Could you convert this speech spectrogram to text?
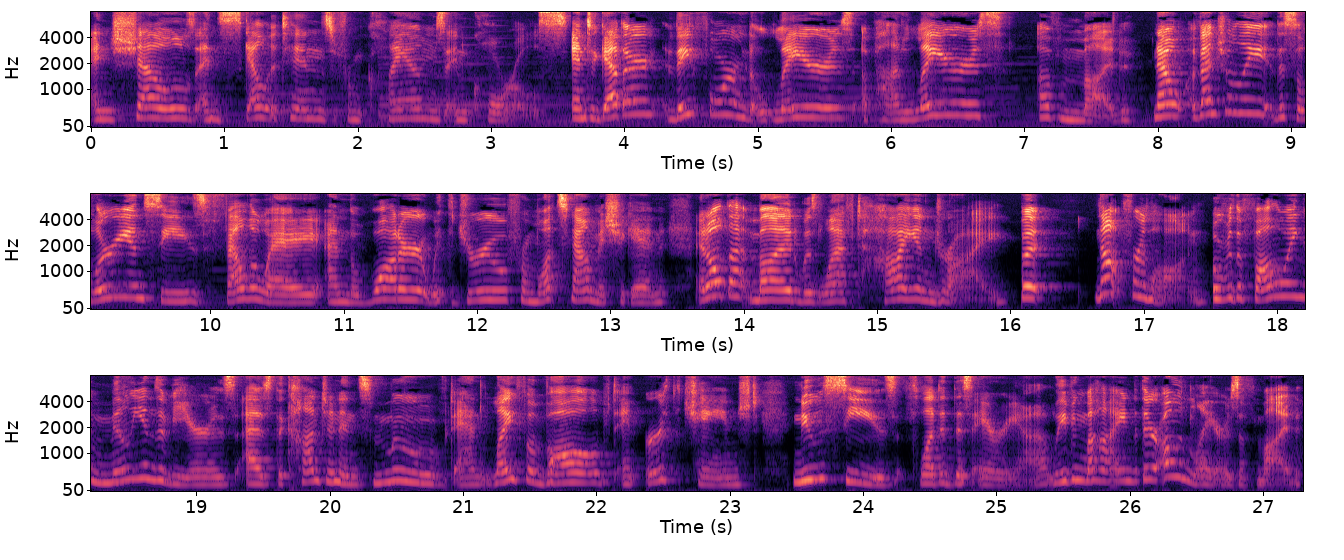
and shells and skeletons from clams and corals. And together, they formed layers upon layers of mud. Now, eventually, the Silurian seas fell away and the water withdrew from what's now Michigan, and all that mud was left high and dry. But not for long. Over the following millions of years, as the continents moved and life evolved and Earth changed, new seas flooded this area, leaving behind their own layers of mud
